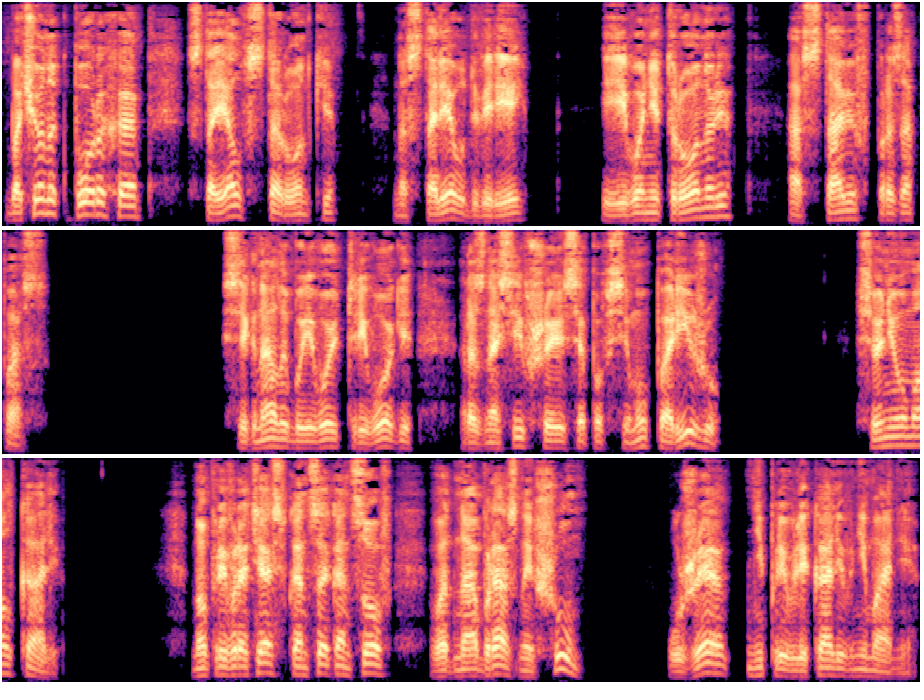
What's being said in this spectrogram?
Бочонок пороха стоял в сторонке, на столе у дверей, и его не тронули, оставив про запас. Сигналы боевой тревоги, разносившиеся по всему Парижу, все не умолкали но, превратясь в конце концов в однообразный шум, уже не привлекали внимания.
